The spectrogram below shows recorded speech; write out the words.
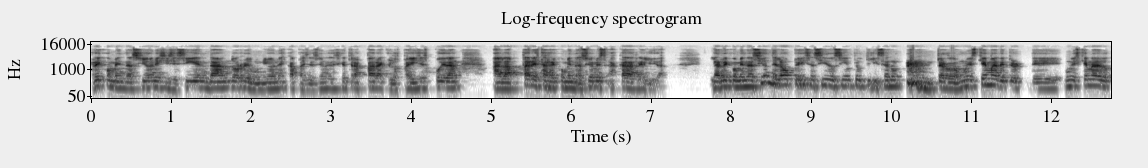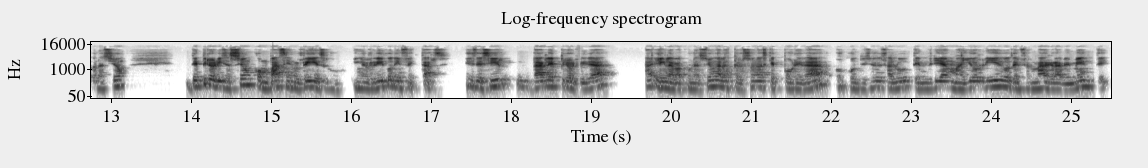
recomendaciones y se siguen dando reuniones, capacitaciones, etcétera, para que los países puedan adaptar estas recomendaciones a cada realidad. La recomendación de la OPS ha sido siempre utilizar un, perdón, un, esquema de, un esquema de vacunación de priorización con base en el riesgo, en el riesgo de infectarse. Es decir, darle prioridad en la vacunación a las personas que por edad o condición de salud tendrían mayor riesgo de enfermar gravemente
